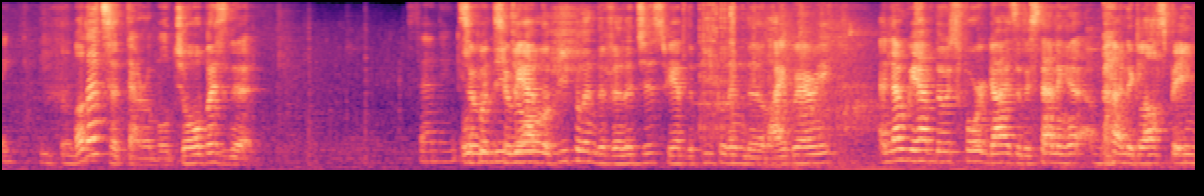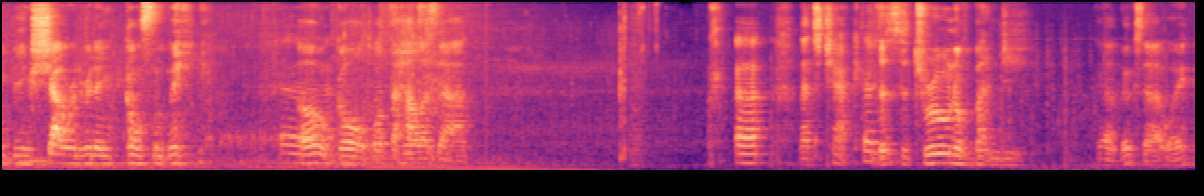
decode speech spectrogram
Ink people. Well, that's a terrible job, isn't it? Standing. So, Open the so we have the people in the villages, we have the people in the library, And now we have those four guys that are standing uh, behind the glass pane being showered with ink constantly. Uh, oh god, what the hell is that? Uh, Let's check. that's, That's the throne of Bendy. Yeah, it looks that way.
